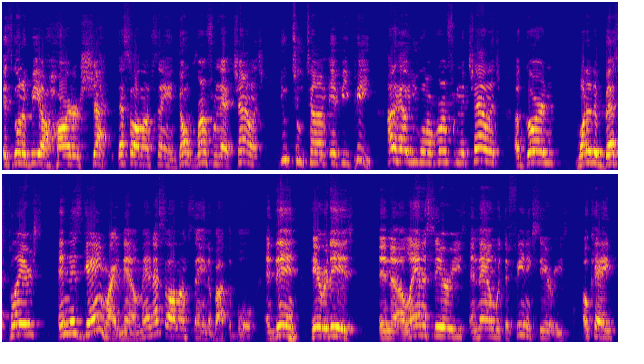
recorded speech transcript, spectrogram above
it's going to be a harder shot. That's all I'm saying. Don't run from that challenge. You two-time MVP. How the hell are you to run from the challenge of guarding one of the best players in this game right now, man? That's all I'm saying about the Bull. And then here it is in the Atlanta series, and now with the Phoenix series. Okay,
